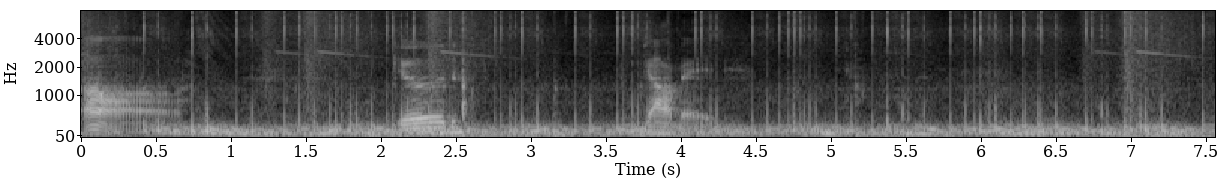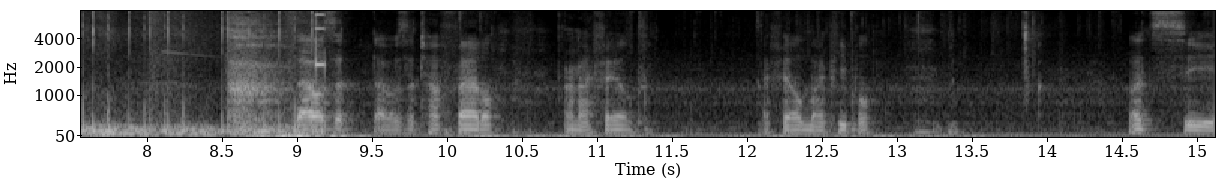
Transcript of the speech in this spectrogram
Ah, Good. Game. That was a that was a tough battle, and I failed. I failed my people. Let's see.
